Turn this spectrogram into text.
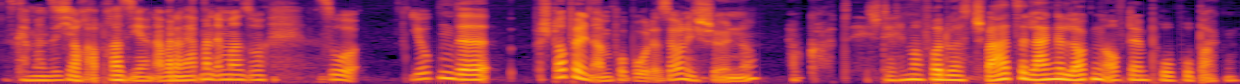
Das kann man sich auch abrasieren. Aber dann hat man immer so, so juckende Stoppeln am Popo. Das ist ja auch nicht schön, ne? Oh Gott, ey, stell dir mal vor, du hast schwarze, lange Locken auf deinem Popo-Backen.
